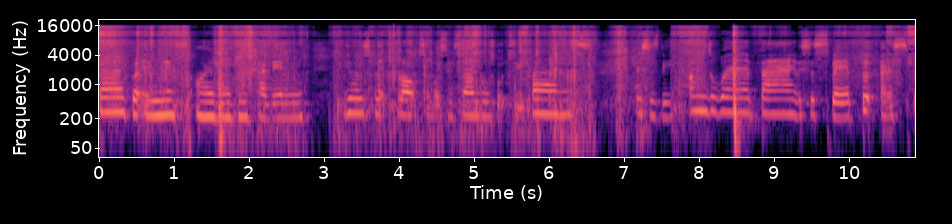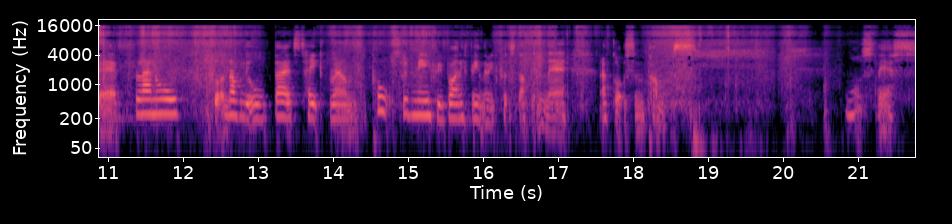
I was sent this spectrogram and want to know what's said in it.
bag, but in this I will be having Ewan's flip-flops, I've got some sandals, got two bands. This is the underwear bag, this is a spare book and a spare flannel. I've got another little bag to take around the ports with me. If we buy anything, then we can put stuff in there. I've got some pumps. What's this?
